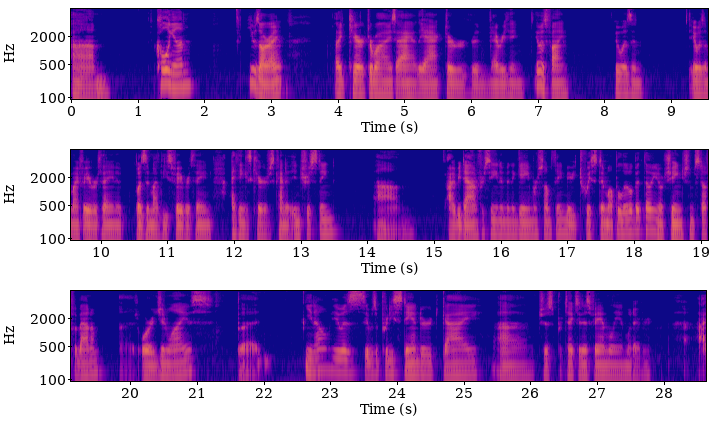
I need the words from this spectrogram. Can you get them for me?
Um, Cole Young, he was all right. Like character wise, the actor and everything, it was fine. It wasn't. It wasn't my favorite thing. It wasn't my least favorite thing. I think his character's kind of interesting. Um, I'd be down for seeing him in a game or something. Maybe twist him up a little bit though. You know, change some stuff about him, uh, origin wise. But you know, it was it was a pretty standard guy. Uh, just protecting his family and whatever. I,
